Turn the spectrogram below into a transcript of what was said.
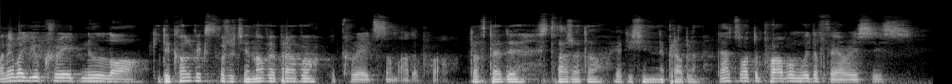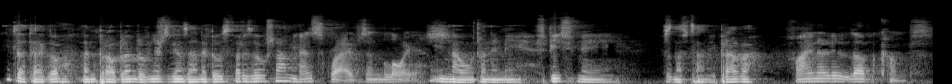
Whenever you create new law, Kiedykolwiek stworzycie nowe prawo, it creates some other problem. to wtedy stwarza to jakiś inny problem. That's what the problem with the Pharisees I dlatego ten problem również związany był z faryzeuszami and scribes and lawyers. i nauczonymi w piśmie i znawcami prawa, Finally, love comes.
